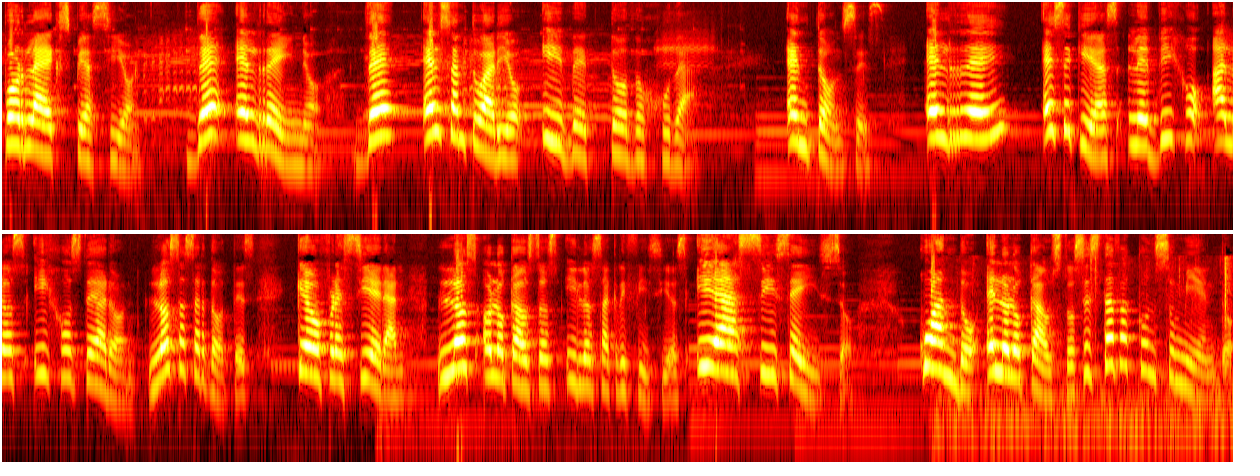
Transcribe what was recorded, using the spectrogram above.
por la expiación de el reino, de el santuario y de todo Judá. Entonces, el rey Ezequías le dijo a los hijos de Aarón, los sacerdotes, que ofrecieran los holocaustos y los sacrificios. Y así se hizo. Cuando el holocausto se estaba consumiendo,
